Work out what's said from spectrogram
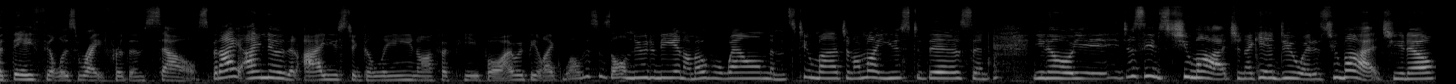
what they feel is right for themselves. But I, I know that I used to glean off of people. I would be like, well, this is all new to me and I'm overwhelmed and it's too much and I'm not used to this and, you know, it just seems too much and I can't do it. It's too much, you know.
